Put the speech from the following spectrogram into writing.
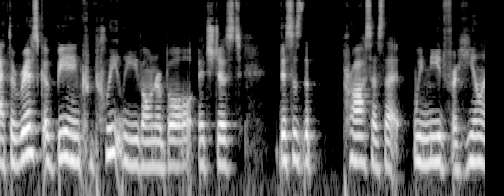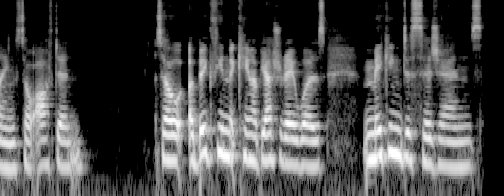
at the risk of being completely vulnerable, it's just this is the process that we need for healing so often. So, a big theme that came up yesterday was making decisions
